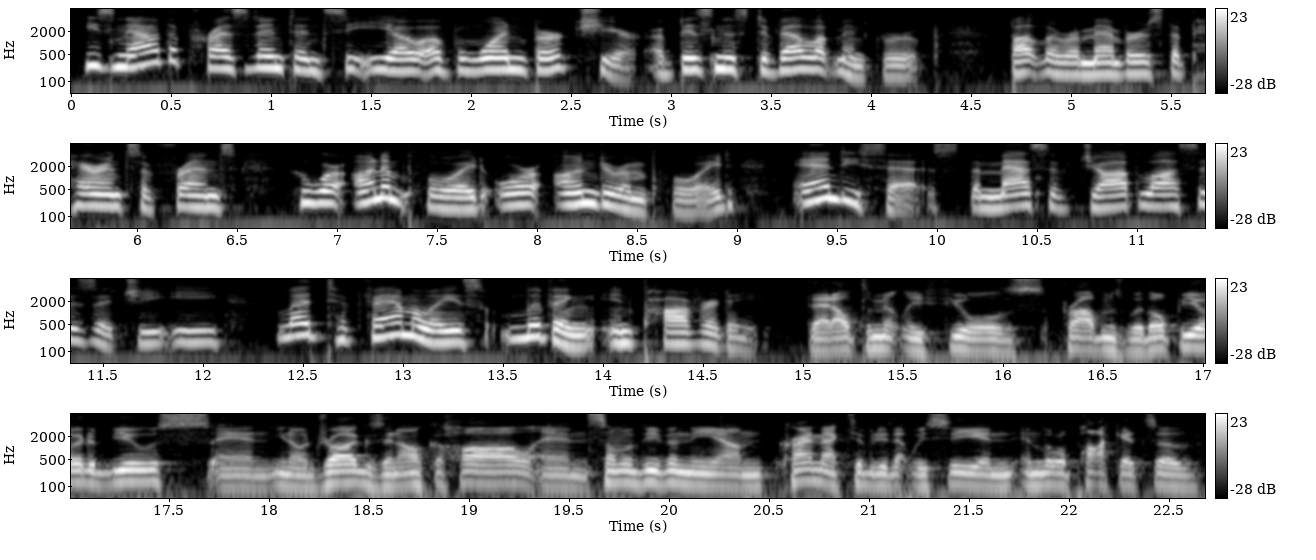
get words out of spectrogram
He's now the president and CEO of One Berkshire, a business development group. Butler remembers the parents of friends who were unemployed or underemployed, and he says the massive job losses at GE led to families living in poverty that ultimately fuels problems with opioid abuse and you know drugs and alcohol and some of even the um, crime activity that we see in, in little pockets of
